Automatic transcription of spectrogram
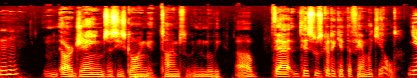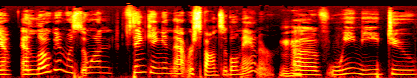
Mm-hmm. or James as he's going at times in the movie, uh, that this was going to get the family killed. Yeah. And Logan was the one thinking in that responsible manner Mhm. of we need to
